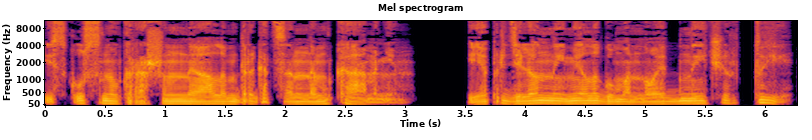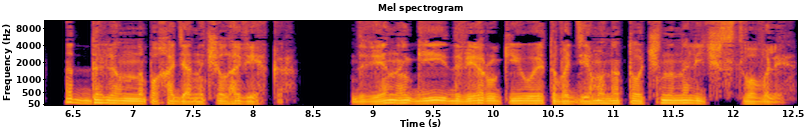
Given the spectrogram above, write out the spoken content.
искусно украшенный алым драгоценным камнем, и определенно имело гуманоидные черты, отдаленно походя на человека. Две ноги и две руки у этого демона точно наличествовали.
